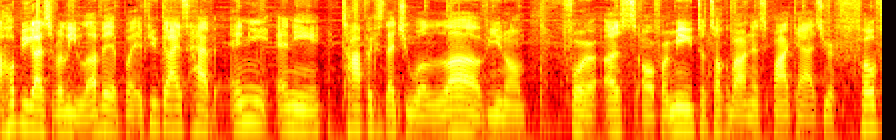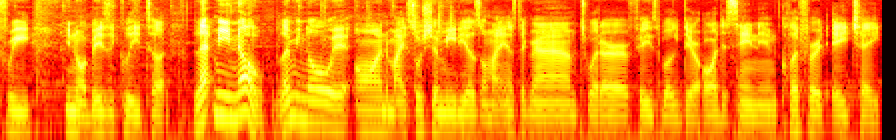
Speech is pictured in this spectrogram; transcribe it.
I hope you guys really love it. But if you guys have any any topics that you will love, you know, for us or for me to talk about in this podcast, you're feel free, you know, basically to let me know. Let me know it on my social medias, on my Instagram, Twitter, Facebook. They're all the same name Clifford H A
